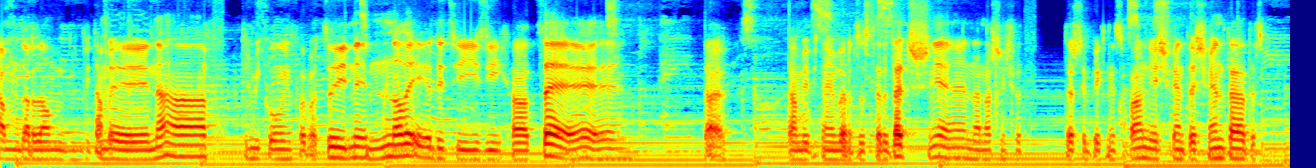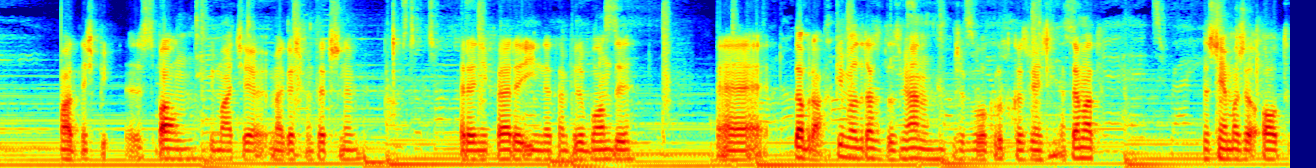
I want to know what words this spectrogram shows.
Witam Dardom, witamy na filmiku informacyjnym nowej edycji z IHC. Tak, witamy, witamy bardzo serdecznie na naszym świątecznym pięknym spawnie, święte święta, to jest ładny spawn w klimacie mega świątecznym. Renifery i inne tam wielbłądy. E, dobra, przejdźmy od razu do zmian, żeby było krótko zwięźli na temat. Zaczniemy może od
